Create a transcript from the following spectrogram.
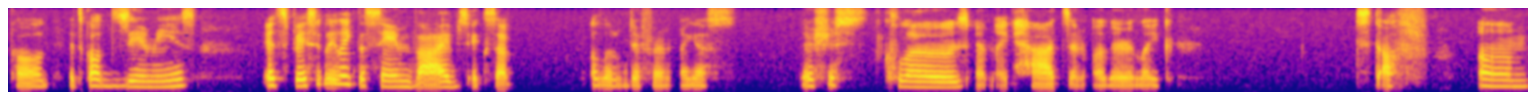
called. It's called Zumiez. It's basically like the same vibes except a little different, I guess. There's just clothes and like hats and other like stuff. Um,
